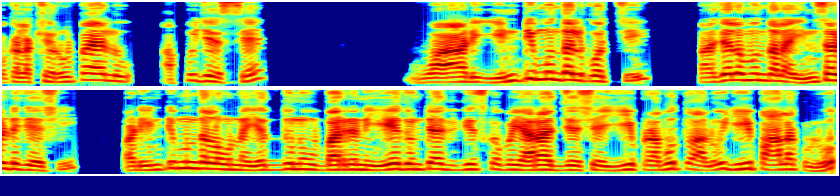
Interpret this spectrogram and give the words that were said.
ఒక లక్ష రూపాయలు అప్పు చేస్తే వాడి ఇంటి ముందలకు వచ్చి ప్రజల ముందల ఇన్సల్ట్ చేసి వాడి ఇంటి ముందల ఉన్న ఎద్దును బర్రెని ఏది ఉంటే అది తీసుకుపోయి అరాజ్ చేసే ఈ ప్రభుత్వాలు ఈ పాలకులు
